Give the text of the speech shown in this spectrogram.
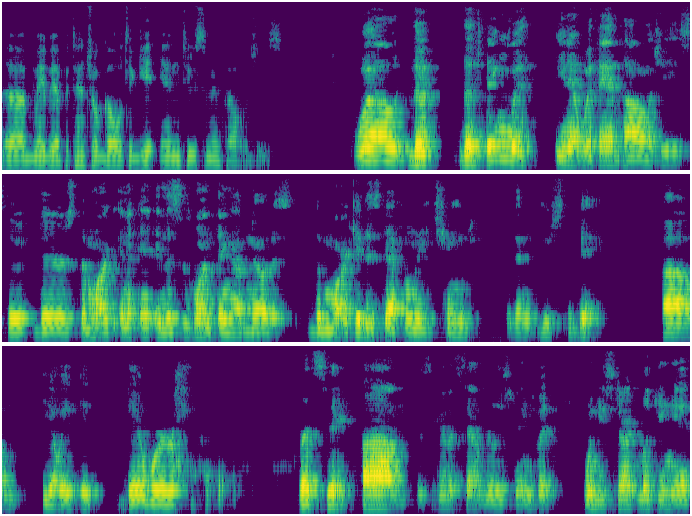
uh, maybe a potential goal to get into some anthologies. Well, the the thing with you know with anthologies, there, there's the market, and, and, this is one thing I've noticed. The market is definitely changing than it used to be. Um, you know, it, it there were. let's see. Um, this is going to sound really strange, but when you start looking at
